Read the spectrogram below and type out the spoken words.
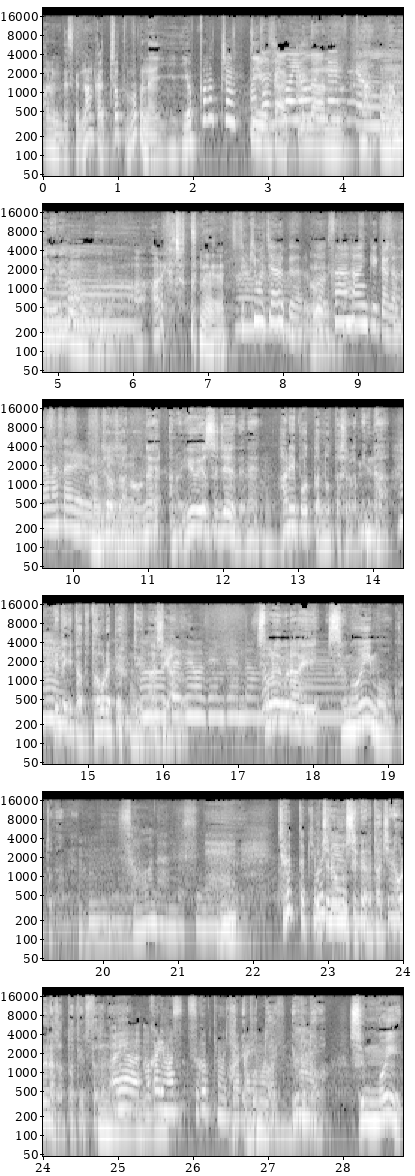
あるんですけどなんかちょっと僕ね酔っ払っちゃうっていうか私も酔うんですよ。あんまりね、うん。あれがちょっとね。ちょっと気持ち悪くなる、うん、三半規管が騙される、うん、そうそうあのねあの USJ でね「ハリー・ポッター」に乗った人がみんな出てきたと倒れてるっていう話がある、はい、それぐらいすごいもうことだね、うん、そうなんですね、ちょっと気持ちうちの娘が立ち直れなかったって言ってたから、いやわかりますすごく気持ちわかりますハリー・ポッター言うてたわ、はい、すんごい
